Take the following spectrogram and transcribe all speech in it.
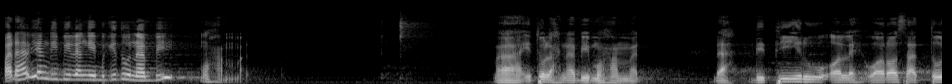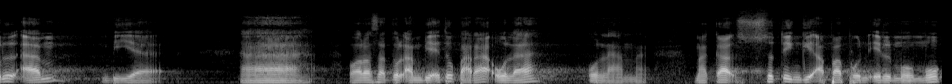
Padahal yang dibilangi begitu Nabi Muhammad. Nah itulah Nabi Muhammad. Dah ditiru oleh warasatul ambiya. Ah, warasatul ambiya itu para ula, ulama. Maka setinggi apa pun ilmumu,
